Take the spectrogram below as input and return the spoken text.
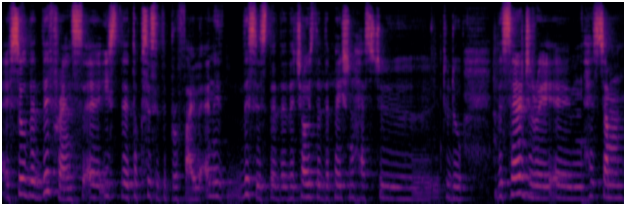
Uh, so the difference uh, is the toxicity profile, and it, this is the, the, the choice that the patient has to, to do. The surgery um, has some,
